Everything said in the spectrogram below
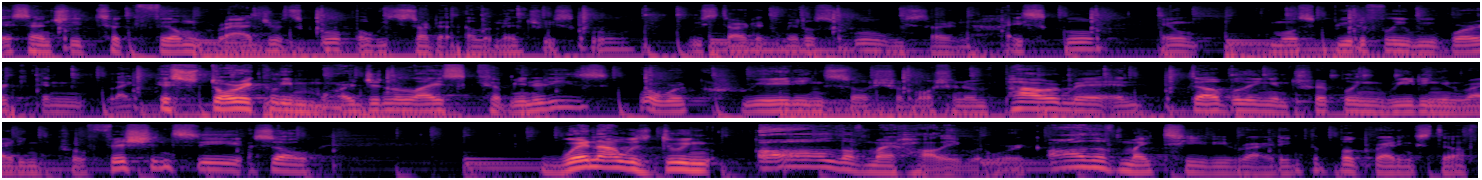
essentially took film graduate school, but we started elementary school, we started middle school, we started high school, and most beautifully, we work in like historically marginalized communities where we're creating social emotional empowerment and doubling and tripling reading and writing proficiency. So when I was doing all of my Hollywood work, all of my TV writing, the book writing stuff,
